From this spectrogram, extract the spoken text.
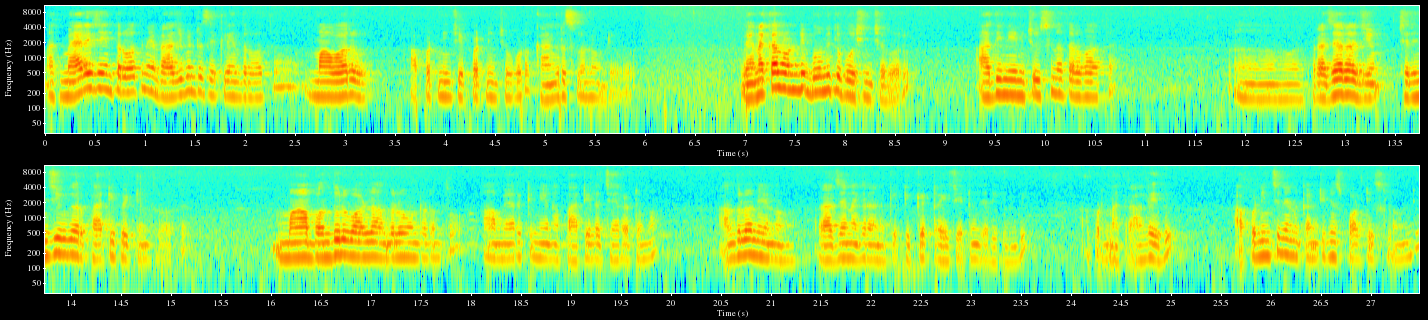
నాకు మ్యారేజ్ అయిన తర్వాత నేను రాజమండ్రి సెటిల్ అయిన తర్వాత మా వారు అప్పటి నుంచి ఎప్పటి నుంచో కూడా కాంగ్రెస్లోనే ఉండేవారు. వెనకాల ఉండి భూమికి పోషించేవారు. అది నేను చూసిన తర్వాత ప్రజారాజ్యం చిరంజీవి గారు పార్టీ పెట్టిన తర్వాత మా బంధువులు వాళ్ళు అందులో ఉండడంతో ఆ మేరకు నేను ఆ పార్టీలో చేరటము అందులో నేను రాజానగరానికి టికెట్ ట్రై చేయడం జరిగింది. అప్పుడు నాకు రాలేదు. అప్పటి నుంచి నేను కంటిన్యూస్ పాలిటిక్స్లో ఉండి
